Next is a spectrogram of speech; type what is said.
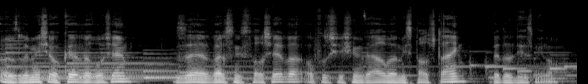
אז למי שעוקב ורושם, זה ואלס מספר 7, אופוס 64 מספר 2, בדודי זמינור.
